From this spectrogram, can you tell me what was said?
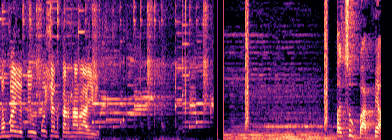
मुंबई येथे उपोषण करणार आहे. अचूक बातम्या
